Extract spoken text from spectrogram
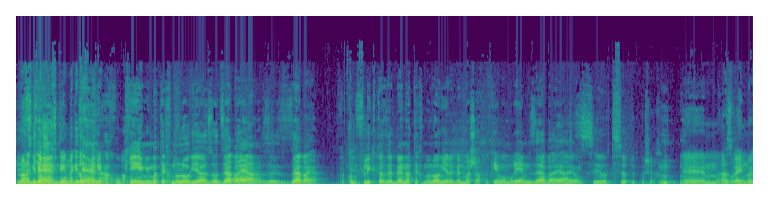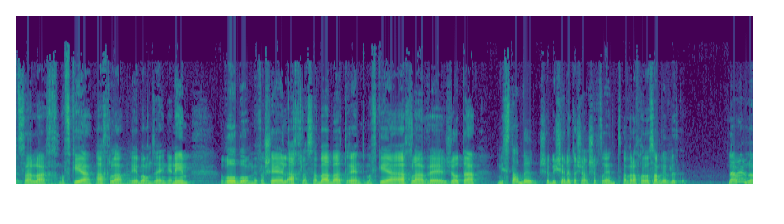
לא נגיד כן, השופטים, נגיד כן, החוקים. החוקים עם הטכנולוגיה הזאת, זה הבעיה, זה, זה הבעיה. הקונפליקט הזה בין הטכנולוגיה לבין מה שהחוקים אומרים, זה הבעיה היום. סיוט, סיוט מתמשך. אמ, אז ראינו את סאלח מפקיע, אחלה, ריבאונד זה העניינים. רובו מבשל, אחלה, סבבה, טרנט מפקיע, אחלה, וז'וטה, מסתבר שבישל את השער של טרנט, אבל אף אחד לא שם לב לזה. למה הם לא,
